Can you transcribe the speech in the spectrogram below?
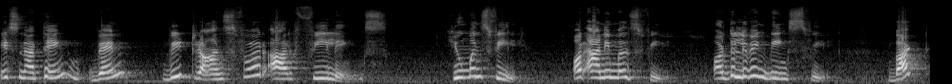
It is nothing when we transfer our feelings, humans feel or animals feel or the living beings feel. But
